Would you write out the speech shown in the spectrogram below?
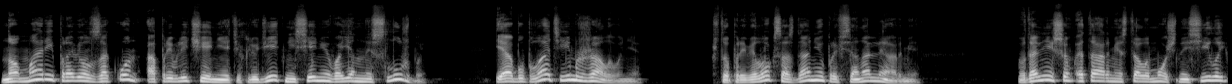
но Марий провел закон о привлечении этих людей к несению военной службы и об уплате им жалования, что привело к созданию профессиональной армии. В дальнейшем эта армия стала мощной силой,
